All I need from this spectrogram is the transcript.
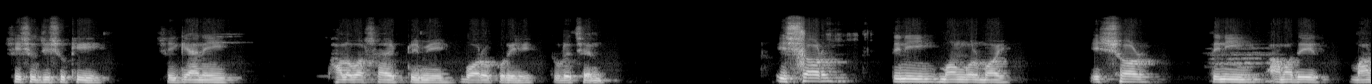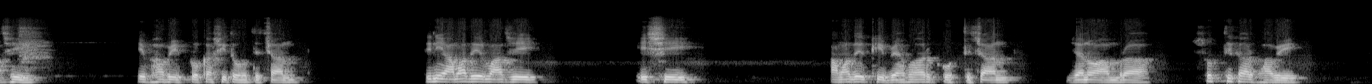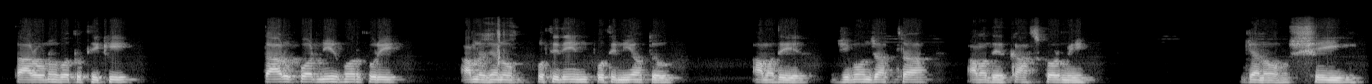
শিশু যিশুকে সেই জ্ঞানে ভালোবাসায় প্রেমে বড় করে তুলেছেন। ঈশ্বর, তিনি মঙ্গলময়। ঈশ্বর, তিনি আমাদের মাঝে এভাবে প্রকাশিত হতে চান। তিনি আমাদের মাঝে এসে আমাদেরকে ব্যবহার করতে চান, যেন আমরা সত্যিকারভাবে তার অনুগত থেকে তার উপর নির্ভর করে আমরা যেন প্রতিদিন প্রতিনিয়ত আমাদের জীবনযাত্রা, আমাদের কাজকর্মে যেন সেই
